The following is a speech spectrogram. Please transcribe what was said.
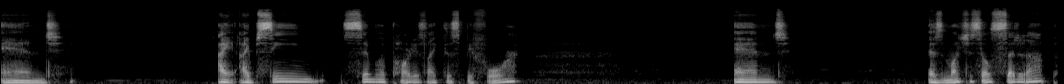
And I, I've seen similar parties like this before. And as much as they'll set it up,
